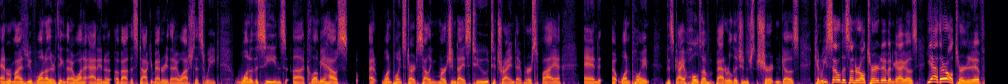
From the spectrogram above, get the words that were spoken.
and reminds me of one other thing that I want to add in about this documentary that I watched this week. One of the scenes, uh, Columbia House at one point starts selling merchandise too to try and diversify. And at one point, this guy holds up a Bad Religion sh- shirt and goes, Can we sell this under alternative? And guy goes, Yeah, they're alternative.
